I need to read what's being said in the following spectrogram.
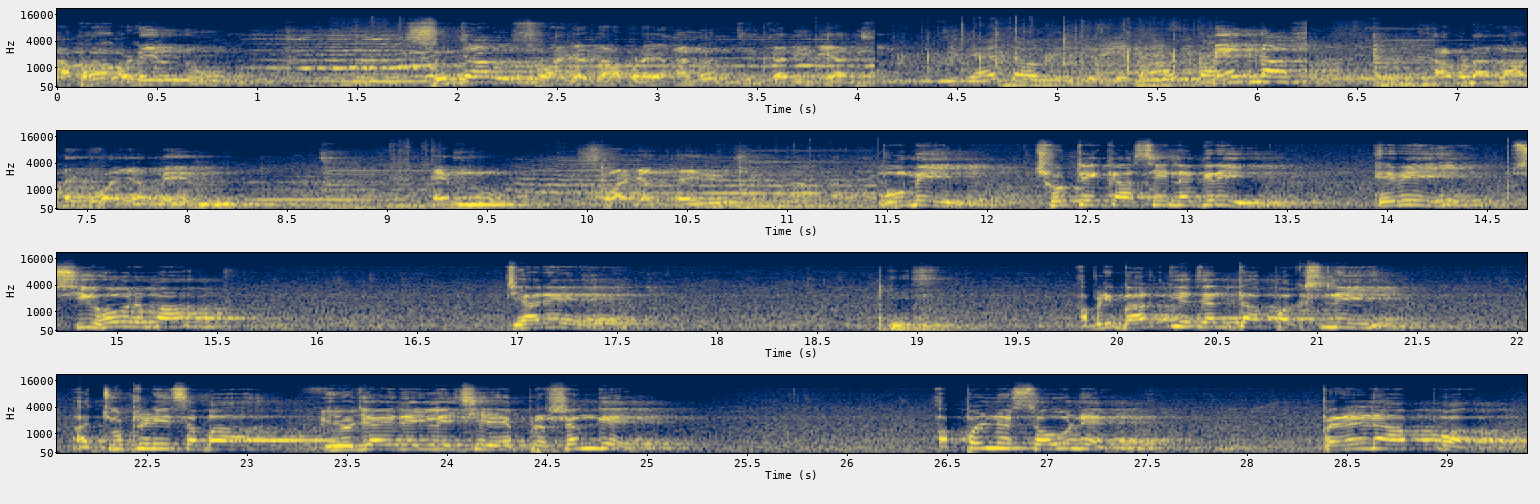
આપણા વડીલનું સુચારું સ્વાગત આપણે આનંદથી કરી રહ્યા છીએ. બેનના આપણા લાડકવાયા બેન એમનું સ્વાગત થઈ રહ્યું છે. ભૂમિ છોટી કાશી નગરી એવી સિહોરમાં જ્યારે આપણી ભારતીય જનતા પક્ષની આ ચૂંટણી સભા યોજાઈ રહેલી છે એ પ્રસંગે આપણને સૌને પ્રેરણા આપવા.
